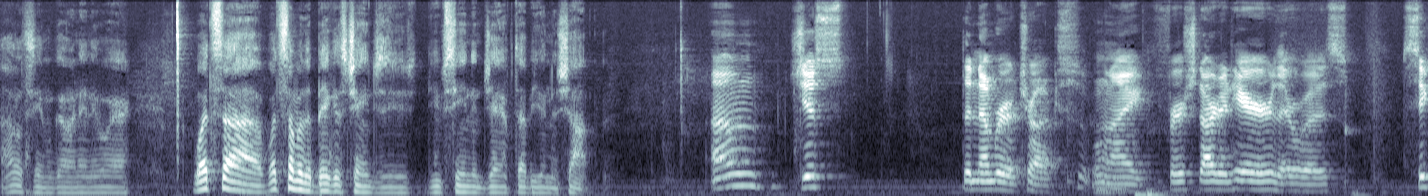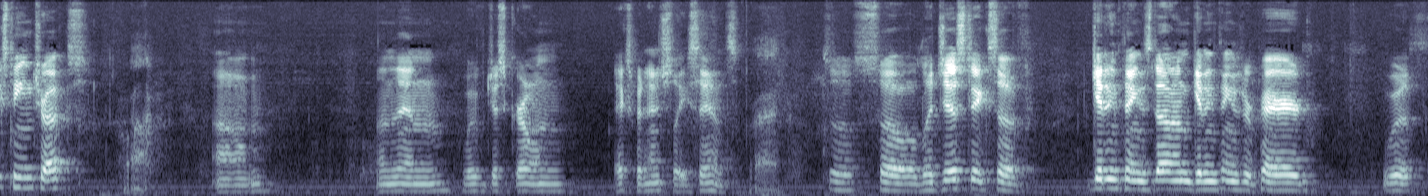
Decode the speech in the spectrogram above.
I don't see him going anywhere. What's uh, what's some of the biggest changes you, you've seen in JFW in the shop? Um, just the number of trucks. When I first started here, there was 16 trucks. Wow. Um, and then we've just grown exponentially since. Right. So, so logistics of getting things done, getting things repaired, with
